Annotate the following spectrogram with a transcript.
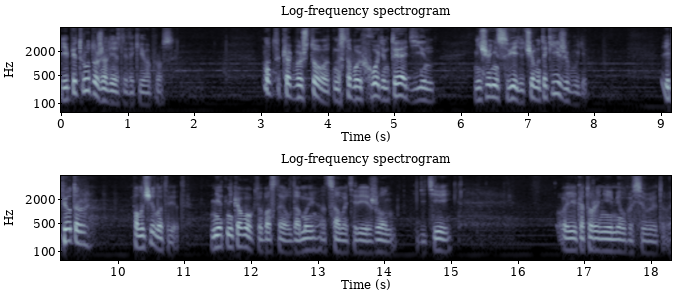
И Петру тоже лезли такие вопросы. Ну, ты как бы что, вот мы с тобой ходим, ты один, ничего не светит, что мы такие же будем? И Петр получил ответ. Нет никого, кто бы оставил домы, отца, матерей, жен детей, и который не имел бы всего этого.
